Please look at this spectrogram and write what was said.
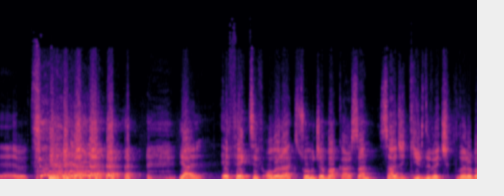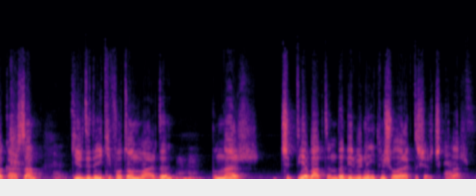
evet. yani efektif olarak sonuca bakarsan sadece girdi ve çıktılara bakarsan Evet. girdide iki foton vardı. Bunlar çıktıya baktığında birbirini itmiş olarak dışarı çıktılar. Evet.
